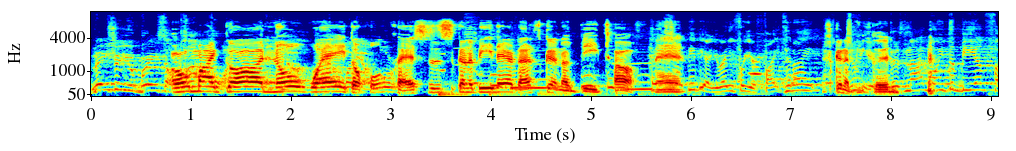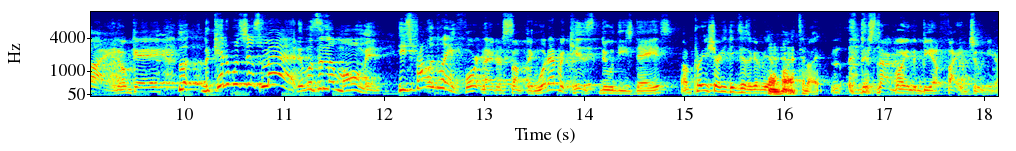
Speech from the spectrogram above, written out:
Make sure you bring some. Oh my popcorn god, and, no uh, way! The whole class is gonna be there? That's gonna be tough, Hey, man. Chef PP, are you ready for your fight tonight? It's gonna be good. there's not going to be a fight, okay? Look, the kid was just mad. It was in the moment. He's probably playing Fortnite or something, whatever kids do these days. I'm pretty sure he thinks there's gonna be a fight tonight. There's not going to be a fight, Junior.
